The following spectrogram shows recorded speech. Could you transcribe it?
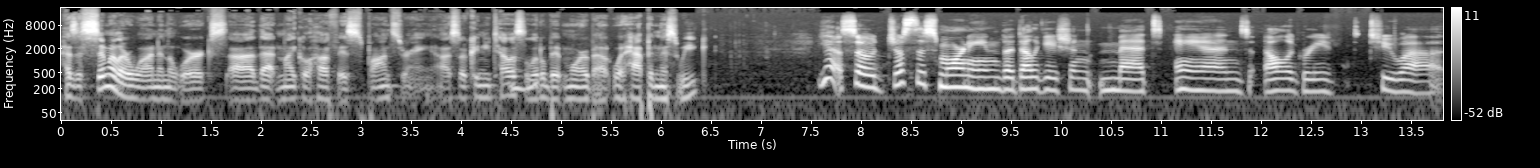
has a similar one in the works uh, that Michael Hough is sponsoring. Uh, so, can you tell us a little bit more about what happened this week? Yeah, so just this morning, the delegation met and all agreed to uh,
